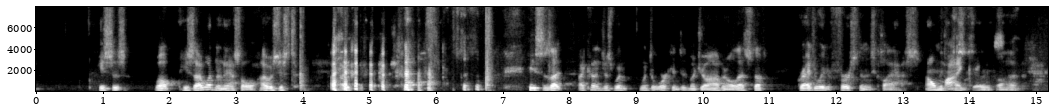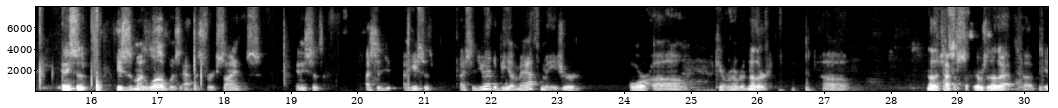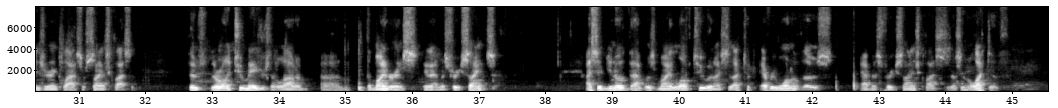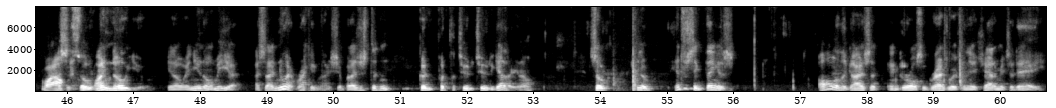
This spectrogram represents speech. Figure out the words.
he says, well, he says, I wasn't an asshole. I was just, I, he says, I, I kind of just went, went to work and did my job and all that stuff. Graduated first in his class. Oh my goodness. 35. And he says, he says, my love was atmospheric science. And he says, I said, he says, I said, you had to be a math major or uh, I can't remember another uh, another type of there was another uh, engineering class or science class. There's there are only two majors that allowed a, um, the minor in, in atmospheric science. I said, you know, that was my love too, and I said I took every one of those atmospheric science classes as an elective. Wow. I said, so I know you, you know, and you know me. I said, I knew I recognized you, but I just didn't, couldn't put the two to two together, you know? So, you know, interesting thing is all of the guys that and girls who graduate from the academy today,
